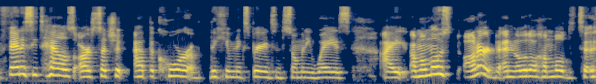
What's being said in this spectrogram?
fantasy tales are such a at the core of the human experience in so many ways i i'm almost honored and a little humbled to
